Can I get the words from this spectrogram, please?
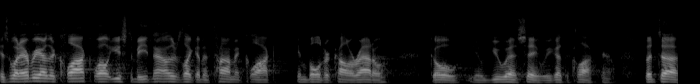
is what every other clock, well, it used to be. Now there's like an atomic clock in Boulder, Colorado. Go, you know, USA, we got the clock now. But, uh,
